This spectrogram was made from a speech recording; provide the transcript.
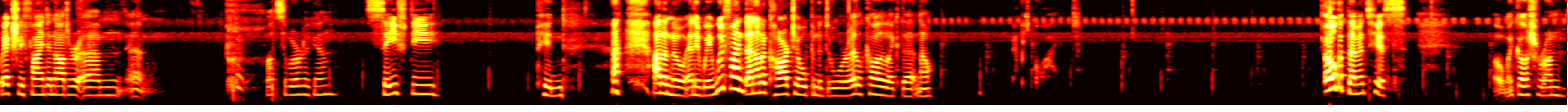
we actually find another um, um what's the word again? Safety pin. I don't know. Anyway, we find another card to open the door. I'll call it like that now. Damn it, yes. Oh my gosh, run.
